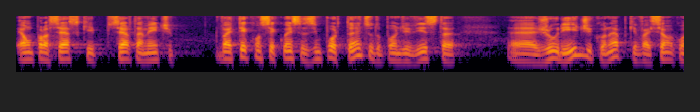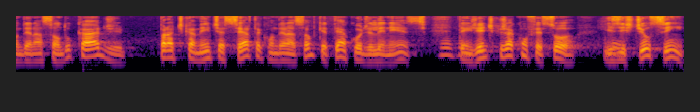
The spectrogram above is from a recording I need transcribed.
é um processo que certamente vai ter consequências importantes do ponto de vista eh, jurídico, né? porque vai ser uma condenação do CAD, praticamente é certa a condenação, porque tem a cor de leniência. Uhum. Tem gente que já confessou, existiu sim,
